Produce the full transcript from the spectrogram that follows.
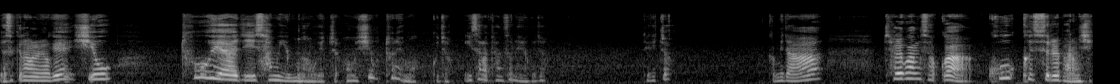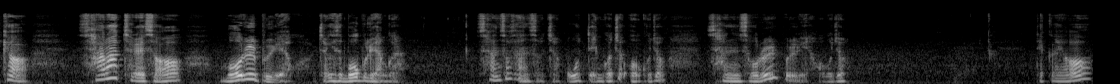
6개 나오려면 여기 CO2 해야지 3이 6 나오겠죠. 어, CO2네 뭐. 그죠? 이산화탄소네요. 그죠? 되겠죠? 갑니다. 철광석과 코크스를 반응시켜 산화철에서 뭐를 분리하고 저기서 뭐 분리한 거야? 산소 산소 자, 오뗀 거죠? 어, 그죠? 산소를 분리하고 그죠? 될까요?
